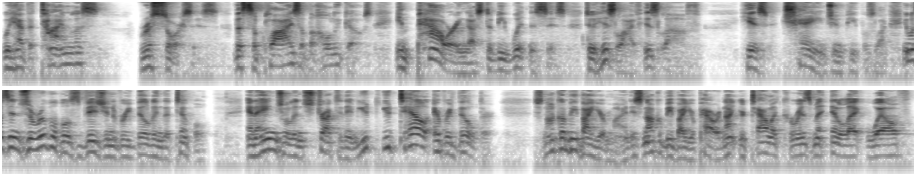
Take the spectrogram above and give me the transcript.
we have the timeless resources, the supplies of the Holy Ghost, empowering us to be witnesses to his life, his love, his change in people's life. It was in Zerubbabel's vision of rebuilding the temple. An angel instructed him, you, you tell every builder, it's not going to be by your mind. It's not going to be by your power, not your talent, charisma, intellect, wealth.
